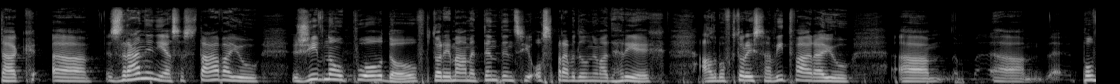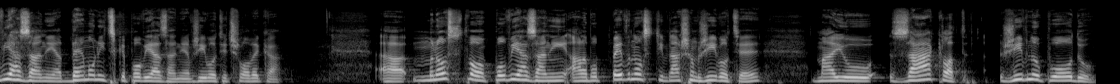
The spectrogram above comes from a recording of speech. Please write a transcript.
tak uh, zranenia sa stávajú živnou pôdou, v ktorej máme tendenciu ospravedlňovať hriech, alebo v ktorej sa vytvárajú uh, uh, poviazania, demonické poviazania v živote človeka. Množstvo poviazaní alebo pevnosti v našom živote majú základ, živnú pôdu,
